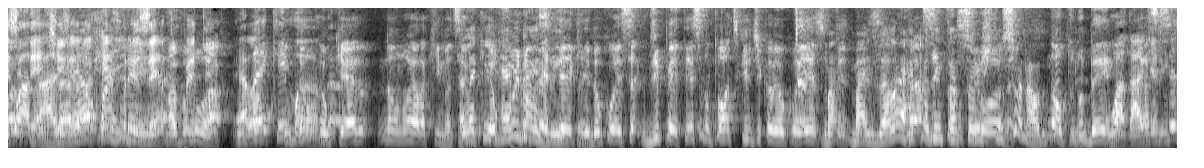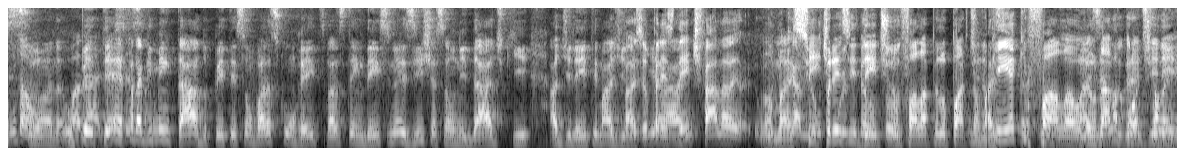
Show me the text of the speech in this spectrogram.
presidente, ela ela é uma representa Mas o vamos lá. Ela é Então- quem então manda. eu quero. Não, não é ela quem manda. Ela é quem eu fui do PT, representa. querido. Eu conheci... De PT você não pode criticar, eu conheço. o Ma- PT. mas ela é a Não assim representação funciona. institucional do Não, PT. tudo bem, O mas Haddad é é assim exceção. funciona. O O, Haddad PT é é, fragmentado, o PT são várias correntes, várias tendências, não existe essa unidade que a direita imagina Mas o que há. presidente fala Não, Mas se o presidente pelo não falar pelo partido, Não, mas- quem é que fala, o Mas Leonardo ela Grandini?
